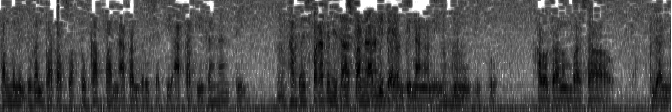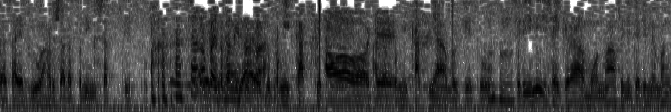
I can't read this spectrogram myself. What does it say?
akan menentukan batas waktu kapan akan terjadi akad nikah nanti. Hmm, harus disepakati di saat disepakati pinangan dalam itu ya? pinangan itu uh -huh. gitu. Kalau dalam bahasa Belanda saya dulu harus ada peningset gitu. Apa itu peningset ya, itu pengikat gitu. Oh, oke. Okay. Ada pengikatnya begitu. Mm -hmm. Jadi ini saya kira mohon maaf ini jadi memang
